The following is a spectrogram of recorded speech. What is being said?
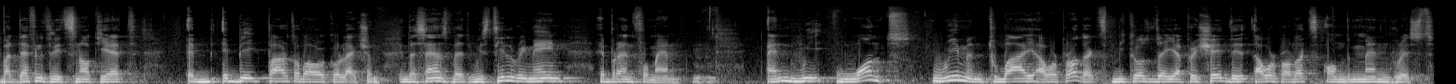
But definitely it's not yet a, a, big part of our collection in the sense that we still remain a brand for men. Mm -hmm. And we want women to buy our products because they appreciate the, our products on the men wrist.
